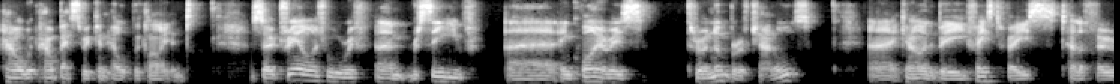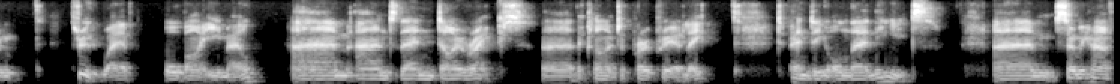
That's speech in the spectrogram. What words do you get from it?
how, how best we can help the client. So, triage will re- um, receive uh, inquiries through a number of channels. Uh, it can either be face to face, telephone, through the web, or by email, um, and then direct uh, the client appropriately depending on their needs. Um, so we have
